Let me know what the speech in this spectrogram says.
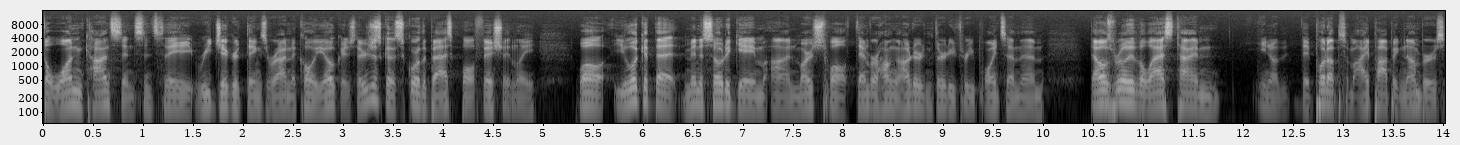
the one constant since they rejiggered things around Nikola Jokic. They're just going to score the basketball efficiently. Well, you look at that Minnesota game on March 12th. Denver hung 133 points on them. That was really the last time you know they put up some eye-popping numbers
